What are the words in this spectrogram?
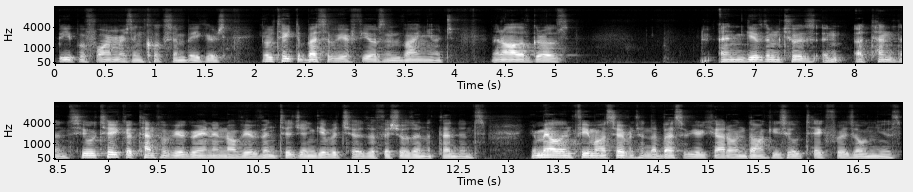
be performers and cooks and bakers. He will take the best of your fields and vineyards and olive groves and give them to his attendants. He will take a tenth of your grain and of your vintage and give it to his officials and attendants. Your male and female servants and the best of your cattle and donkeys he will take for his own use.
